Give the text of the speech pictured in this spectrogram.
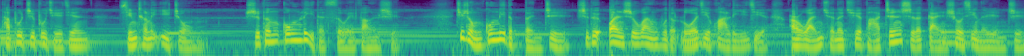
他不知不觉间形成了一种十分功利的思维方式。这种功利的本质是对万事万物的逻辑化理解，而完全的缺乏真实的感受性的认知。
